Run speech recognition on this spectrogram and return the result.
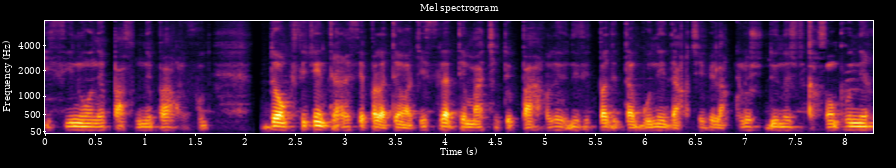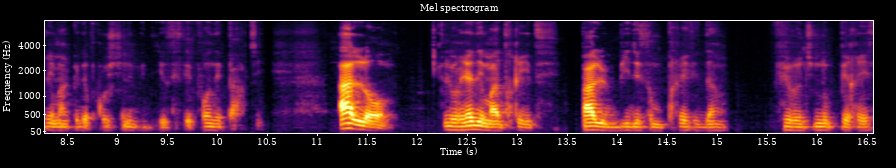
Ici, nous, on est passionné par le foot. Donc, si tu es intéressé par la thématique, si la thématique te parle, n'hésite pas de t'abonner, d'activer la cloche de notification pour ne rien manquer des prochaines vidéos. Si c'est fait, on est parti. Alors, le Real de Madrid, par le biais de son président, Fiorentino Pérez,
